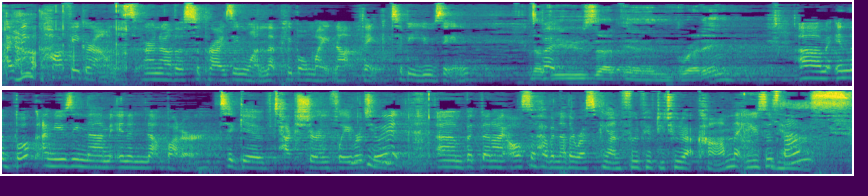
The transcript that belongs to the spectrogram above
I think coffee grounds are another surprising one that people might not think to be using. Now, But- do you use that in breading? Um, in the book, I'm using them in a nut butter to give texture and flavor to it. Um, but then I also have another recipe on food52.com that uses Yes.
